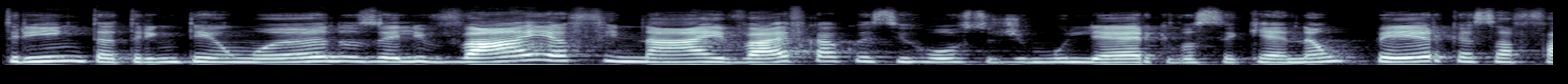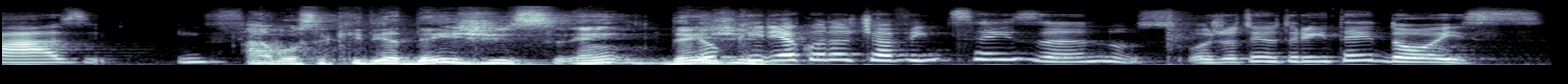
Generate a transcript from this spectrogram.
30, 31 anos, ele vai afinar e vai ficar com esse rosto de mulher que você quer. Não perca essa fase. Enfim. Ah, você queria desde. sem- Eu desde... queria quando eu tinha 26 anos. Hoje eu tenho 32.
